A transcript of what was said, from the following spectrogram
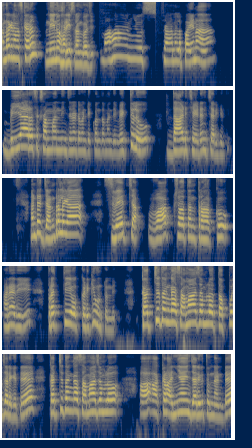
అందరికి నమస్కారం. నేను హరీష్ రంగోజీ. మహా న్యూస్ ఛానల్ పైన బీఆర్ఎస్కి సంబంధించినటువంటి కొంతమంది వ్యక్తులు దాడి చేయడం జరిగింది. అంటే జనరల్గా స్వేచ్ఛ వాక్ స్వాతంత్ర హక్కు అనేది ప్రతి ఒక్కడికి ఉంటుంది. ఖచ్చితంగా సమాజంలో తప్పు జరిగితే ఖచ్చితంగా సమాజంలో అక్కడ అన్యాయం జరుగుతుందంటే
